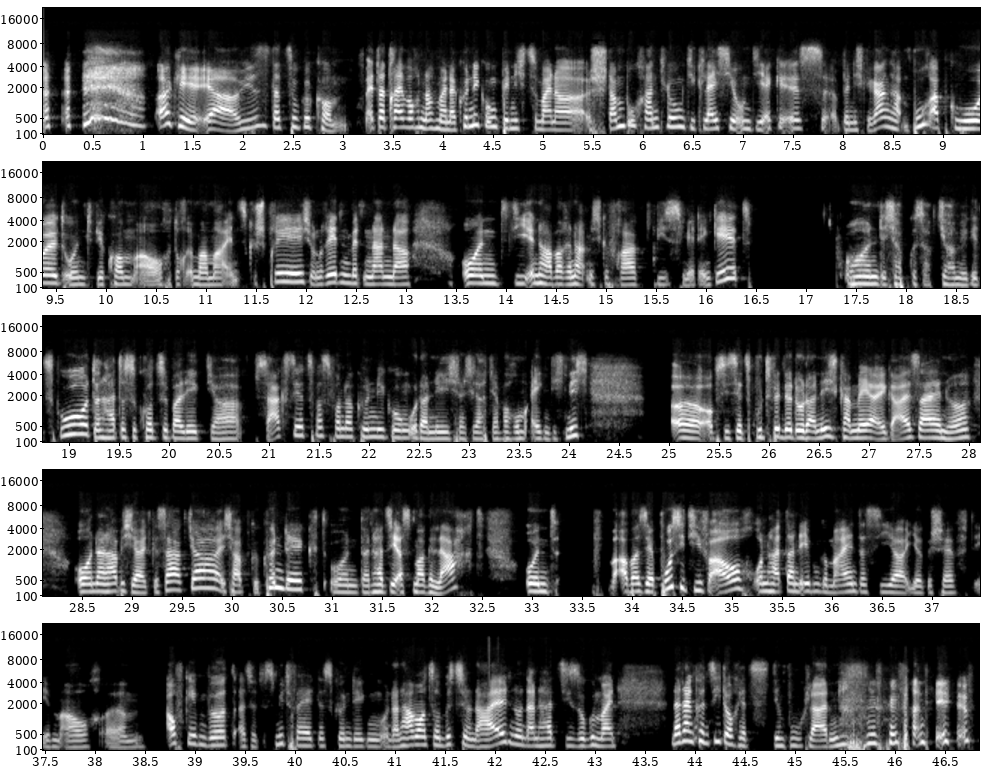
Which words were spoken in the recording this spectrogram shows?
okay, ja, wie ist es dazu gekommen? Etwa drei Wochen nach meiner Kündigung bin ich zu meiner Stammbuchhandlung, die gleich hier um die Ecke ist, bin ich gegangen, habe ein Buch abgeholt und wir kommen auch doch immer mal ins Gespräch und reden miteinander. Und die Inhaberin hat mich gefragt, wie es mir denn geht. Und ich habe gesagt, ja, mir geht's gut. Dann hattest du kurz überlegt, ja, sagst du jetzt was von der Kündigung oder nicht? Und ich gedacht, ja, warum eigentlich nicht? Äh, ob sie es jetzt gut findet oder nicht, kann mir ja egal sein. Ne? Und dann habe ich ihr halt gesagt, ja, ich habe gekündigt. Und dann hat sie erst mal gelacht und aber sehr positiv auch und hat dann eben gemeint, dass sie ja ihr Geschäft eben auch ähm, aufgeben wird, also das Mietverhältnis kündigen. Und dann haben wir uns so ein bisschen unterhalten und dann hat sie so gemeint, na, dann können Sie doch jetzt den Buchladen übernehmen.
